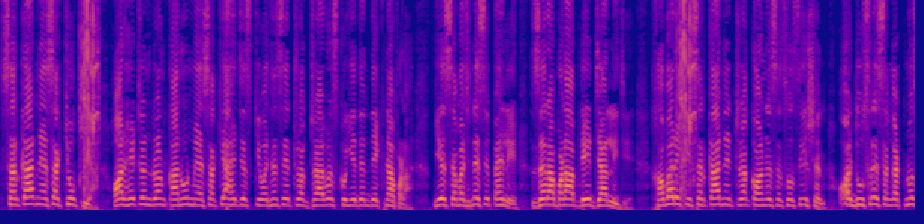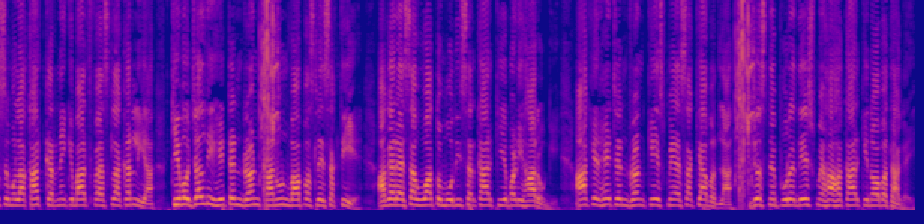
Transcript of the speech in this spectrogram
सरकार ने ऐसा क्यों किया? और हिट एंड रन कानून में ऐसा क्या है जिसकी वजह से ट्रक ड्राइवर्स को यह दिन देखना पड़ा? यह समझने से पहले जरा बड़ा अपडेट जान लीजिए। खबर है कि सरकार ने ट्रक कांग्रेस एसोसिएशन और दूसरे संगठनों से मुलाकात करने के बाद फैसला कर लिया कि वो जल्दी हिट एंड रन कानून वापस ले सकती है। अगर ऐसा हुआ तो मोदी सरकार की यह बड़ी हार होगी। आखिर हिट एंड रन केस में ऐसा क्या बदला, जिसने पूरे देश में हाहाकार की नौबत आ गई?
